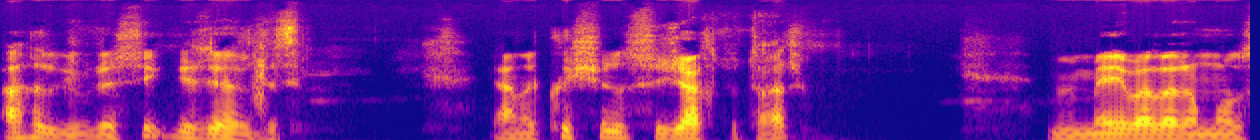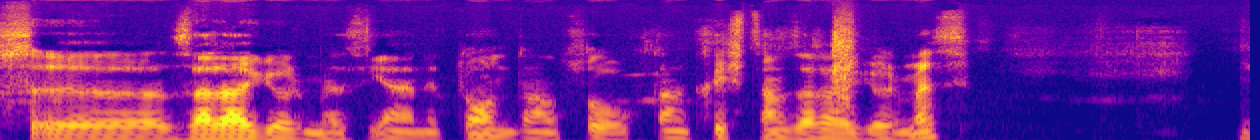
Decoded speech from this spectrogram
Ahır gübresi güzeldir. Yani kışın sıcak tutar. Meyvelerimiz e, zarar görmez. Yani dondan, soğuktan, kıştan zarar görmez. E,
